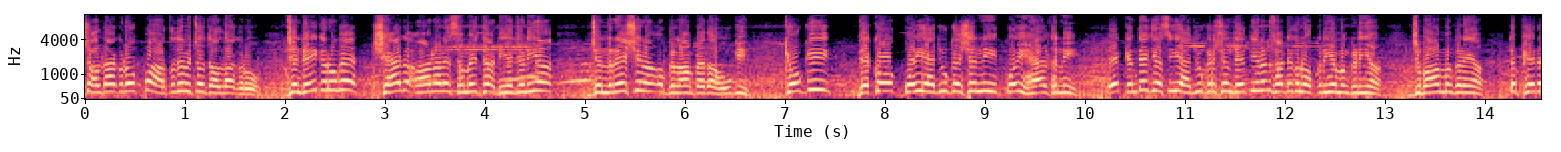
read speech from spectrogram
ਚੱਲਦਾ ਕਰੋ, ਭਾਰਤ ਦੇ ਵਿੱਚੋਂ ਚੱਲਦਾ ਕਰੋ। ਜੇ ਨਹੀਂ ਕਰੋਗੇ, ਸ਼ਾਇਦ ਆਉਣ ਵਾਲੇ ਸਮੇਂ 'ਚ ਤੁਹਾਡੀਆਂ ਜਿਹੜੀਆਂ ਜਨਰੇਸ਼ਨ ਆ, ਉਹ ਗੁਲਾਮ ਪੈਦਾ ਹੋਊਗੀ। ਕਿਉਂਕਿ ਦੇਖੋ ਕੋਈ ਐਜੂਕੇਸ਼ਨ ਨਹੀਂ ਕੋਈ ਹੈਲਥ ਨਹੀਂ। ਇਹ ਕਹਿੰਦੇ ਜੇ ਅਸੀਂ ਐਜੂਕੇਸ਼ਨ ਦੇਤੀ ਇਹਨਾਂ ਨੇ ਸਾਡੇ ਕੋਲ ਨੌਕਰੀਆਂ ਮੰਗਣੀਆਂ ਜਵਾਬ ਮੰਗਣੇ ਆ ਤੇ ਫਿਰ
